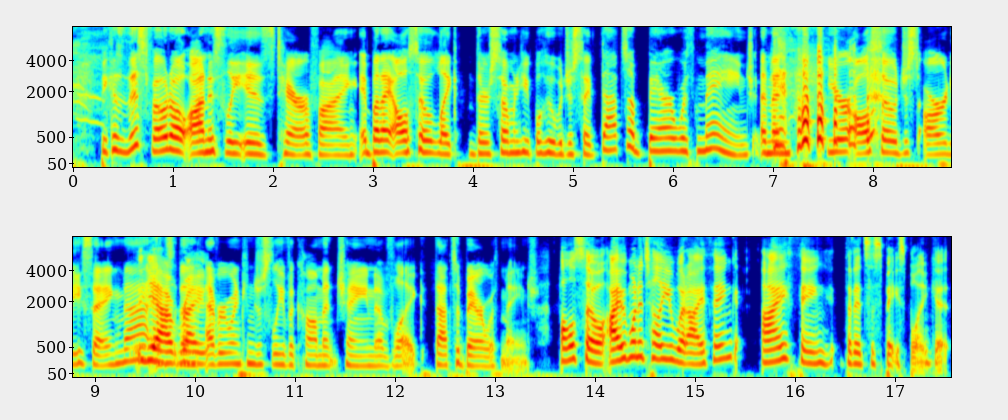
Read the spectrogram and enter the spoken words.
because this photo honestly is terrifying. Eh, But I also like there's so many people who would just say that's a bear with mange, and then you're also just already saying that. Yeah, so right. Everyone can just leave a comment chain of like that's a bear with mange. also, I want to tell you what I think. I think that it's a space blanket.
